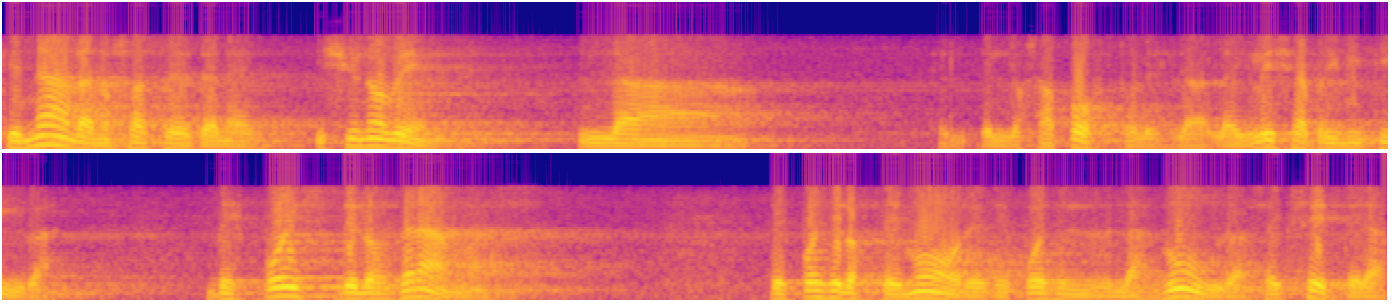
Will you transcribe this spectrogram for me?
que nada nos hace detener. Y si uno ve los apóstoles, la iglesia primitiva, después de los dramas, después de los temores, después de las dudas, etcétera,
